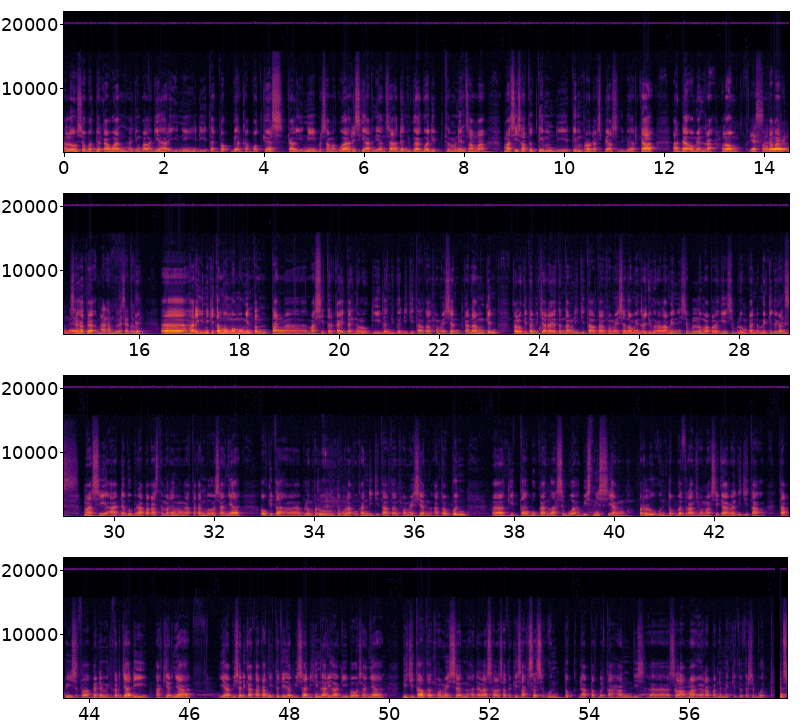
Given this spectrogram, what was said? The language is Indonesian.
Halo Sobat Berkawan, jumpa lagi hari ini di TikTok Berka Podcast. Kali ini bersama gue Rizky Ardiansa dan juga gue ditemenin sama masih satu tim di tim produk spesial di BRK. Ada Om Endra. Halo Om. Yes, Apa halo, kabar? Om. Sehat ya? Alhamdulillah sehat Om. Oke. Eh, hari ini kita mau ngomongin tentang eh, masih terkait teknologi dan juga digital transformation. Karena mungkin kalau kita bicara tentang digital transformation Om Endra juga ngalamin nih sebelum apalagi sebelum pandemik gitu kan masih ada beberapa customer yang mengatakan bahwasanya oh kita eh, belum perlu untuk melakukan digital transformation. Ataupun eh, kita bukanlah sebuah bisnis yang perlu untuk bertransformasi ke arah digital. Tapi setelah pandemik terjadi, akhirnya ya bisa dikatakan itu tidak bisa dihindari lagi bahwasanya digital transformation adalah salah satu key sukses untuk dapat bertahan di eh, selama era pandemik itu tersebut. Dan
